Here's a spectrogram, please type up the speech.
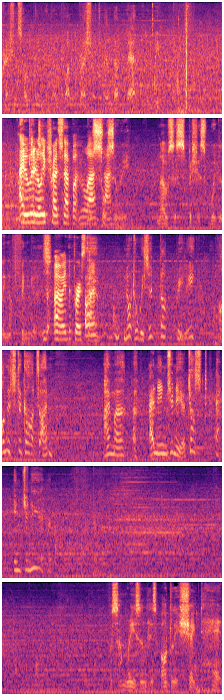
Pressures holding without blood pressure to build up that would be No I literally temptations, pressed that button the no last time. sorcery, No suspicious wiggling of fingers. Oh, the first time. I'm not a wizard, not really. Honest to God, I'm. I'm a, a an engineer, just an engineer. For some reason, his oddly shaped head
